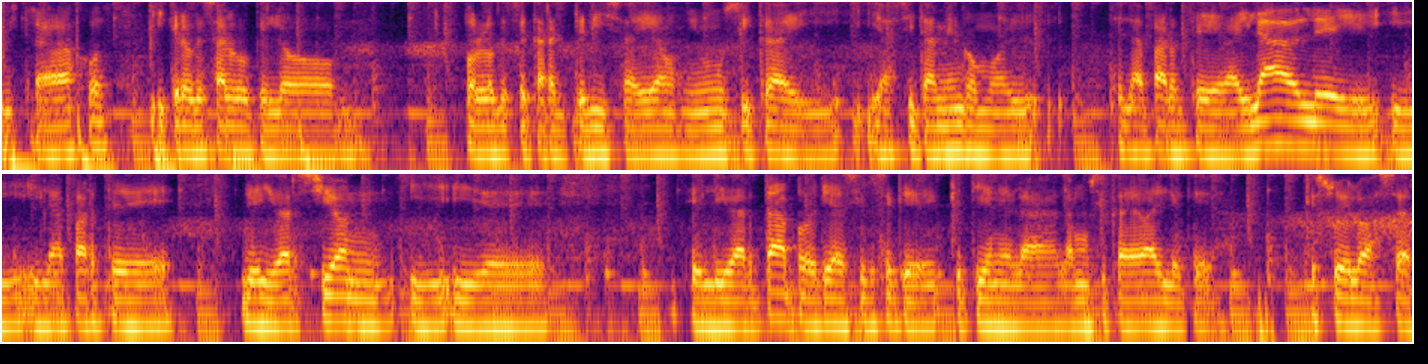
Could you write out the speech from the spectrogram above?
mis trabajos y creo que es algo que lo por lo que se caracteriza, digamos, mi música y, así también como la parte bailable y, la parte de, diversión y, de, libertad, podría decirse, que, tiene la, música de baile que suelo hacer.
